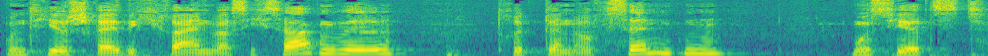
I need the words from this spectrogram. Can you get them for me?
Und hier schreibe ich rein, was ich sagen will, drücke dann auf Senden, muss jetzt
